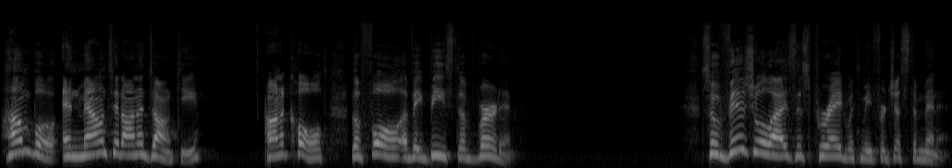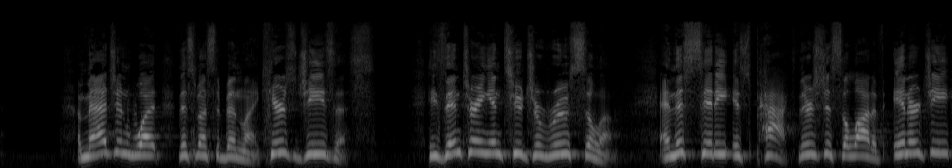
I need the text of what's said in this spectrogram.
humble and mounted on a donkey, on a colt, the foal of a beast of burden. So visualize this parade with me for just a minute. Imagine what this must have been like. Here's Jesus. He's entering into Jerusalem. And this city is packed. There's just a lot of energy.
